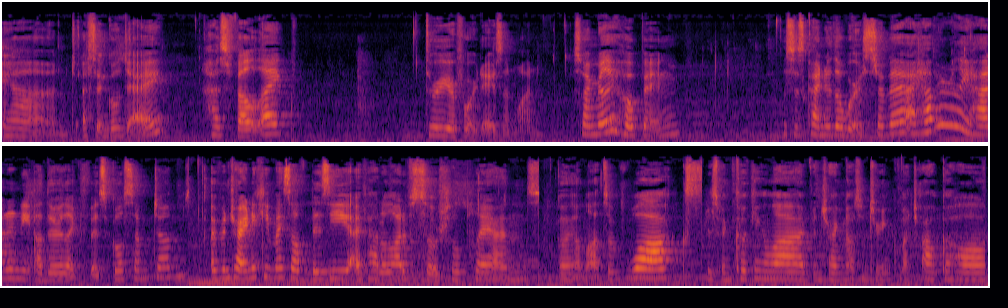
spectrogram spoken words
And a single day has felt like three or four days in one. So I'm really hoping this is kind of the worst of it. I haven't really had any other like physical symptoms. I've been trying to keep myself busy. I've had a lot of social plans, going on lots of walks, just been cooking a lot. I've been trying not to drink much alcohol.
